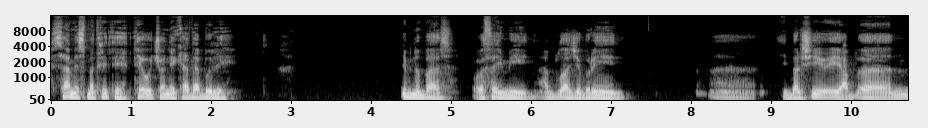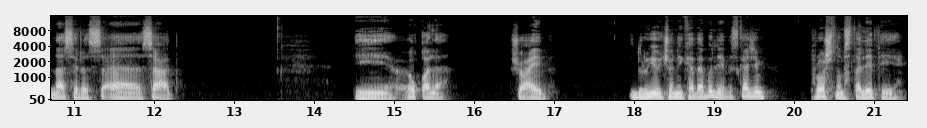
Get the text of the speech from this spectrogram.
сами смотрите, те ученые, когда были, Ибн Баз, Усаймин, Абдулла Джабрин, и большие, и Насир Саад, и Укала, Шуайб, и другие ученые, когда были, скажем, в прошлом столетии,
